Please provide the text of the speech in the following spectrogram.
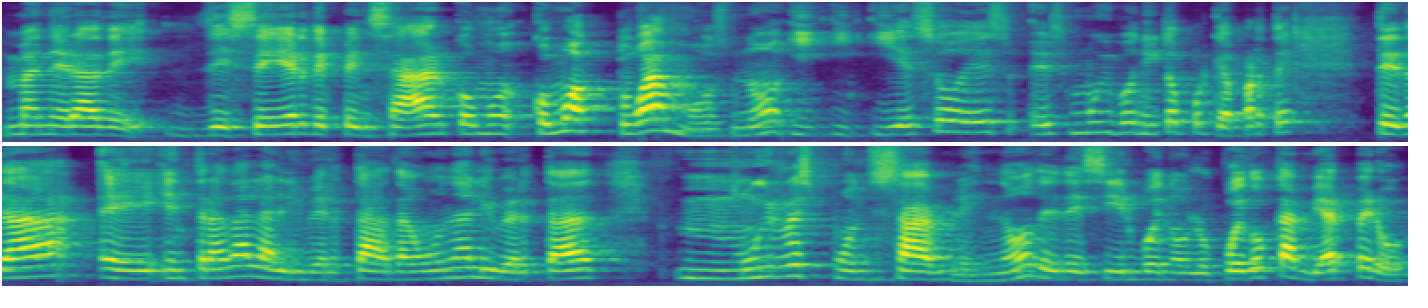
manera de, de ser, de pensar, cómo, cómo actuamos, ¿no? Y, y, eso es, es, muy bonito porque aparte te da eh, entrada a la libertad, a una libertad muy responsable, ¿no? De decir, bueno, lo puedo cambiar, pero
